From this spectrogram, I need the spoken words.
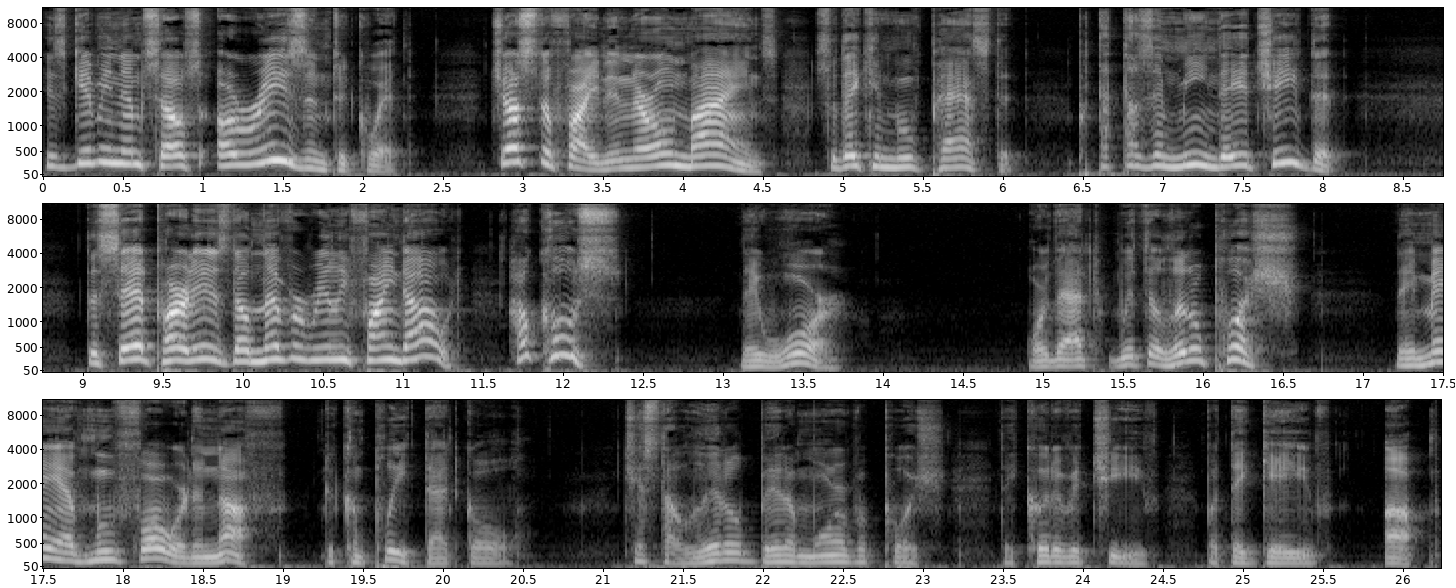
is giving themselves a reason to quit, justified in their own minds so they can move past it. But that doesn't mean they achieved it. The sad part is they'll never really find out how close they were, or that with a little push, they may have moved forward enough to complete that goal. Just a little bit of more of a push they could have achieved, but they gave up.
